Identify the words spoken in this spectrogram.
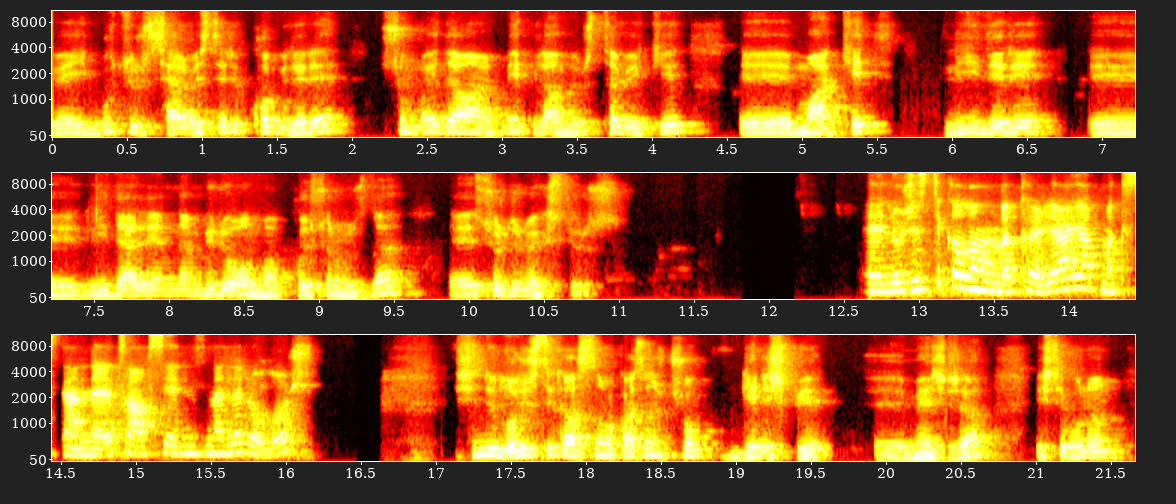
ve bu tür servisleri COBİ'lere sunmaya devam etmeyi planlıyoruz. Tabii ki e, market lideri, e, liderlerinden biri olma pozisyonumuzda e, sürdürmek istiyoruz. E, lojistik alanında kariyer yapmak isteyenlere tavsiyeniz neler olur? Şimdi lojistik aslına bakarsanız çok geniş bir e, mecra. İşte bunun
